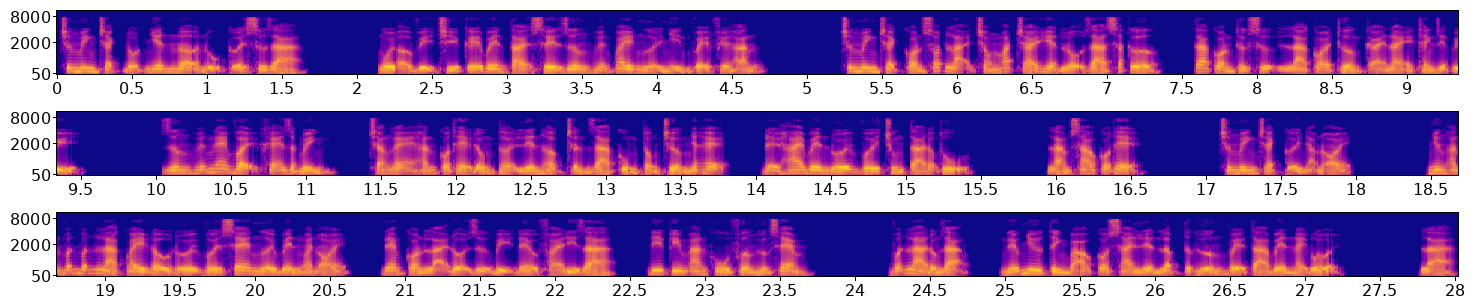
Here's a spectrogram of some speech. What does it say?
Trương minh trạch đột nhiên nợ nụ cười sư ra, ngồi ở vị trí kế bên tài xế dương huyễn quay người nhìn về phía hắn. Trương minh trạch còn sót lại trong mắt trái hiện lộ ra sắc cơ ta còn thực sự là coi thường cái này thanh diện ủy dương huyễn nghe vậy khẽ giật mình chẳng lẽ hắn có thể đồng thời liên hợp trần gia cùng tổng trưởng nhất hệ để hai bên đối với chúng ta đậu thủ? Làm sao có thể? Trương minh trạch cười nhạo nói. Nhưng hắn vẫn vẫn là quay đầu đối với xe người bên ngoài nói đem còn lại đội dự bị đều phái đi ra đi kim an khu phương hướng xem. Vẫn là đồng dạng nếu như tình báo có sai liền lập tức hướng về ta bên này đuổi. Là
